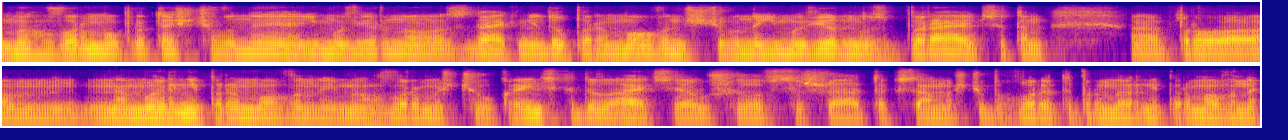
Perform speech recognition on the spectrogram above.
Ми говоримо про те, що вони ймовірно здатні до перемовин, що вони ймовірно збираються там е, про на мирні перемовини. Ми говоримо, що українська делегація рушила в США так само, щоб говорити про мирні перемовини.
